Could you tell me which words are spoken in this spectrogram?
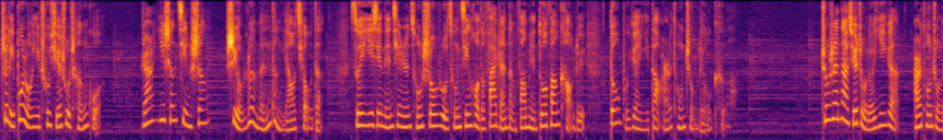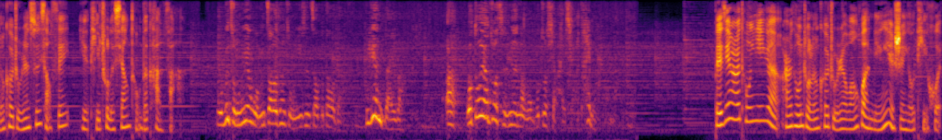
这里不容易出学术成果，然而医生晋升是有论文等要求的，所以一些年轻人从收入、从今后的发展等方面多方考虑，都不愿意到儿童肿瘤科。中山大学肿瘤医院儿童肿瘤科主任孙晓飞也提出了相同的看法：我们总医院我们招儿童肿瘤医生招不到的，不愿待吧？啊，我都要做成人了，我不做小孩，小孩太麻烦。北京儿童医院儿童肿瘤科主任王焕明也深有体会，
